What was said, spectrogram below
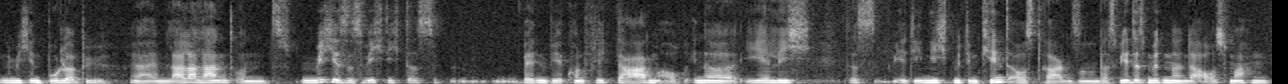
Nämlich in Bullabü, ja, im Lalaland. Und für mich ist es wichtig, dass, wenn wir Konflikte haben, auch innerehelich, dass wir die nicht mit dem Kind austragen, sondern dass wir das miteinander ausmachen,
